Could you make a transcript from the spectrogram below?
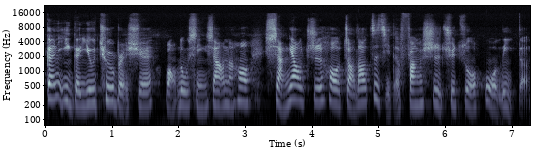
跟一个 YouTuber 学网络行销，然后想要之后找到自己的方式去做获利的。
